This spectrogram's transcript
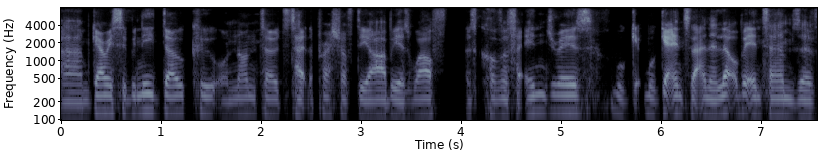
Um, Gary said we need Doku or Gnonto to take the pressure off Diaby as well as cover for injuries. We'll get we'll get into that in a little bit in terms of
